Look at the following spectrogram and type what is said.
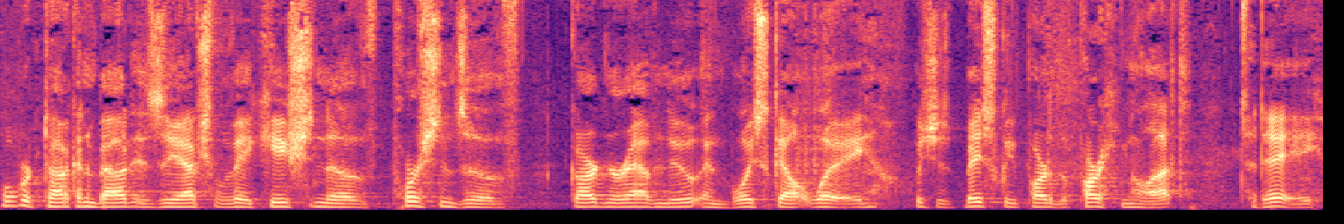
What we're talking about is the actual vacation of portions of Gardner Avenue and Boy Scout Way, which is basically part of the parking lot today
